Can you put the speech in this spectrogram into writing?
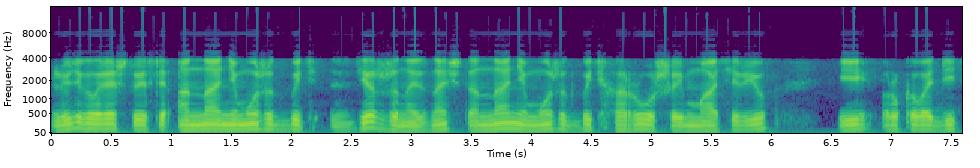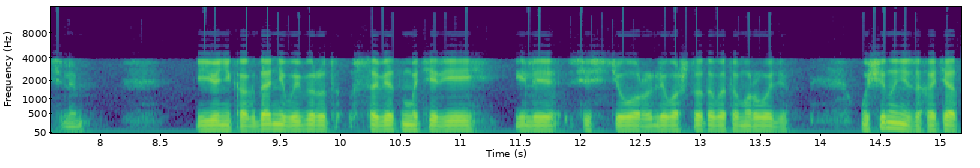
Люди говорят, что если она не может быть сдержанной, значит, она не может быть хорошей матерью и руководителем. Ее никогда не выберут в совет матерей или сестер, или во что-то в этом роде. Мужчины не захотят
